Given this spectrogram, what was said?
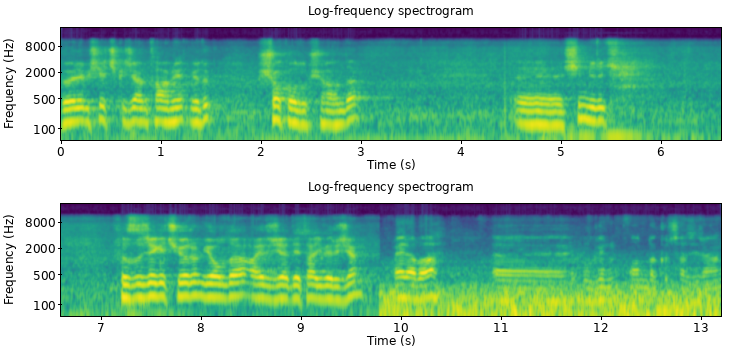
böyle bir şey çıkacağını tahmin etmiyorduk. Şok olduk şu anda. Ee, şimdilik hızlıca geçiyorum. Yolda ayrıca detay vereceğim. Merhaba. Ee, bugün 19 Haziran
